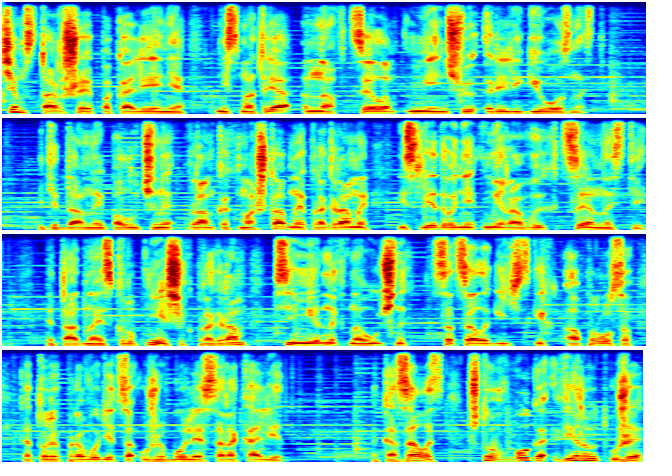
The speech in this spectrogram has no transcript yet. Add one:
чем старшее поколение, несмотря на в целом меньшую религиозность. Эти данные получены в рамках масштабной программы исследования мировых ценностей. Это одна из крупнейших программ всемирных научных социологических опросов, которые проводятся уже более 40 лет – Оказалось, что в Бога веруют уже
